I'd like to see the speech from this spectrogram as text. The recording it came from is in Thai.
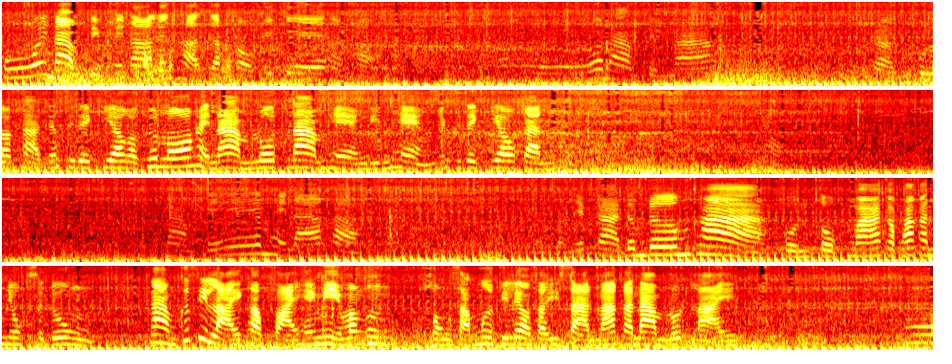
โอ้ยน้ำเต็มให้น้าเลยค่ะจากเขาแก่ๆค่ะค่ะโอ้น้ำเต็มน้ำค่ะคุณราคาจังสิได้เกี่ยวก็คือล้อให้น้ำลดน้ำแห้งดินแห้งจังสิได้เกี่ยวกันน้ำเต็มให้น้าค่ะบรรยากาศเดิมๆค่ะ ฝนตกมากับพักกันยกสะดุ้งน้ำคือสิหลายค่ะฝ่ายแห่งนี้วังสองสามมือที่แล้วชาวอีสานมากับน้ำลดหลายโอ้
